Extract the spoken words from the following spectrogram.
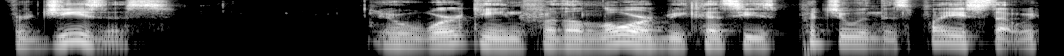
for Jesus. You're working for the Lord because he's put you in this place that we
